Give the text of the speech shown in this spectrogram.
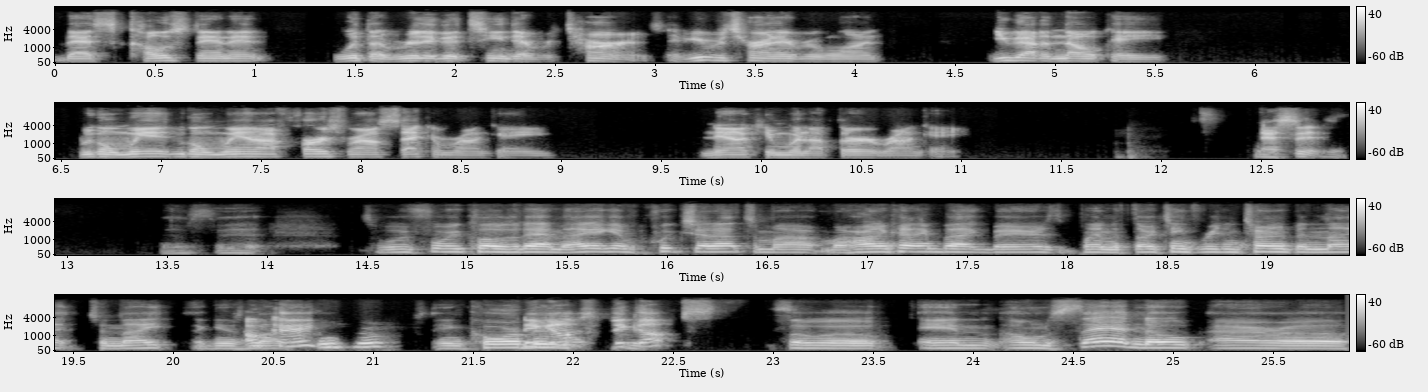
that's coached in it with a really good team that returns. If you return everyone, you got to know, okay, we're gonna win, we're gonna win our first round, second round game now I can win our third round game. That's it. That's it. So before we close it out, man, I gotta give a quick shout out to my, my Harlan County Black Bears playing the 13th region tournament night tonight against okay. in Corbin. Big ups, big ups. So uh and on a sad note, our uh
